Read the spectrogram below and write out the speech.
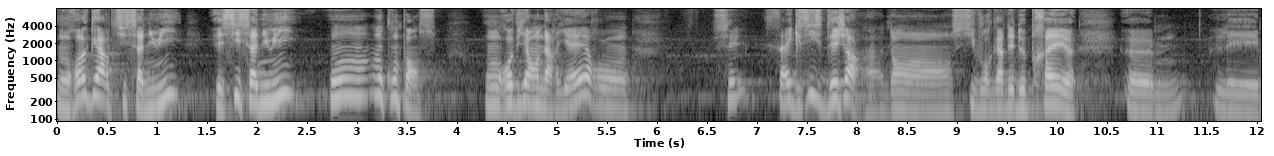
on regarde si ça nuit, et si ça nuit, on, compense. On revient en arrière, ça existe déjà. Hein, si vous regardez de près euh, les,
